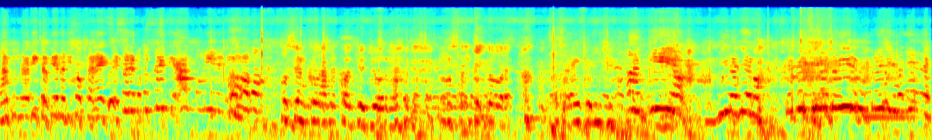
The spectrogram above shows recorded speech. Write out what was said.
ad una vita piena di sofferenze. Saremmo costretti a morire di nuovo. Fosse ancora per qualche giorno, nonostante il dolore. Sarei felice. Anch'io! Iraniemo! E persino gioire potrei rimanere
